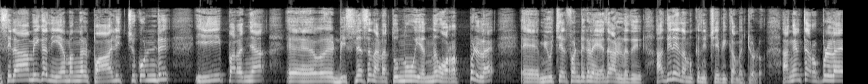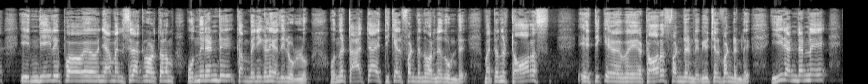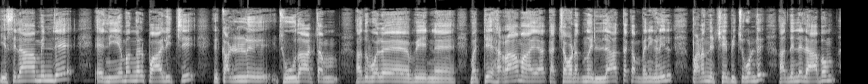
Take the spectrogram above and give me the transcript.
ഇസ്ലാമിക നിയമങ്ങൾ പാലിച്ചുകൊണ്ട് ഈ പറഞ്ഞ ബിസിനസ് നടത്തുന്ന നടത്തുന്നു എന്ന് ഉറപ്പുള്ള മ്യൂച്വൽ ഫണ്ടുകൾ ഏതാ ഉള്ളത് അതിനെ നമുക്ക് നിക്ഷേപിക്കാൻ പറ്റുള്ളൂ. അങ്ങനത്തെ ഉറപ്പുള്ള ഇന്ത്യയിൽ ഇപ്പോൾ ഞാൻ മനസ്സിലാക്കുന്നിടത്തോളം ഒന്ന് രണ്ട് കമ്പനികളെ അതിലുള്ളൂ. ഒന്ന് ടാറ്റ എത്തിക്കൽ ഫണ്ട് എന്ന് പറഞ്ഞതുണ്ട്. മറ്റൊന്ന് ടോറസ് എത്തിക്ക ടോറസ് ഫണ്ട് ഉണ്ട് മ്യൂച്വൽ ഫണ്ട് ഉണ്ട് ഈ രണ്ടെണ്ണെ ഇസ്ലാമിന്റെ നിയമങ്ങൾ പാലിച്ച് കള്ള് ചൂതാട്ടം അതുപോലെ പിന്നെ മറ്റ് ഹറാമായ കച്ചവടമൊന്നും ഇല്ലാത്ത കമ്പനികളിൽ പണം നിക്ഷേപിച്ചുകൊണ്ട് അതിന്റെ ലാഭം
